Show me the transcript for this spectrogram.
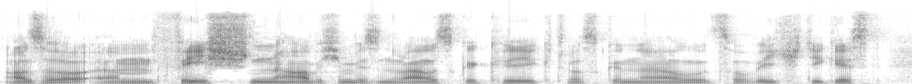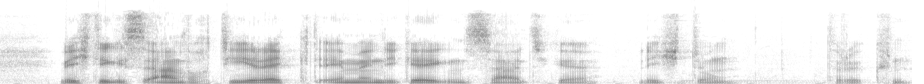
Also ähm, Fischen habe ich ein bisschen rausgekriegt, was genau so wichtig ist. Wichtig ist einfach direkt immer in die gegenseitige Richtung drücken.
